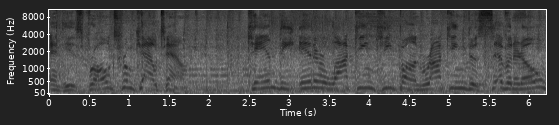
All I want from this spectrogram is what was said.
and his frogs from Cowtown. Can the interlocking keep on rocking to 7 0?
